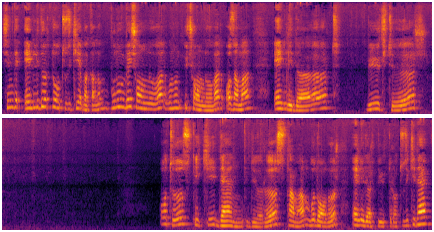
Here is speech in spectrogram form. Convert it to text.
şimdi 54 ile 32'ye bakalım. Bunun 5 onluğu var. Bunun 3 onluğu var. O zaman 54 büyüktür 32'den diyoruz. Tamam bu da olur. 54 büyüktür 32'den.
